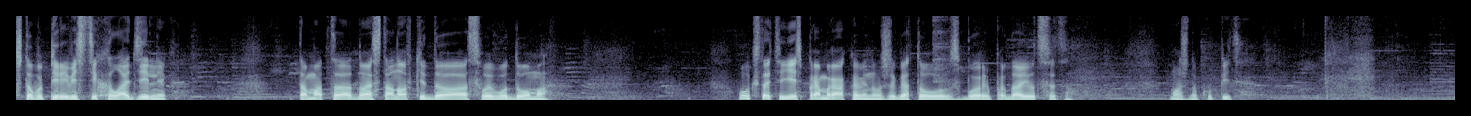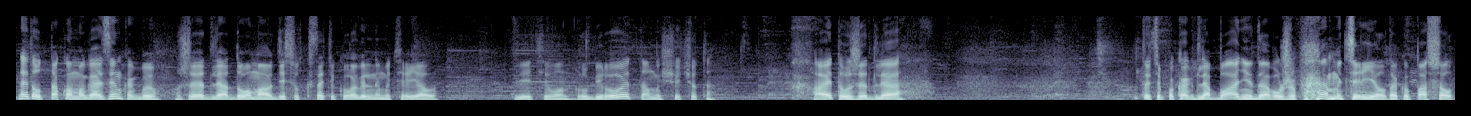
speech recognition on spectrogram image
чтобы перевести холодильник. Там от одной остановки до своего дома. Вот, кстати, есть прям раковина уже готовая в сборе, продаются. Это можно купить. Это вот такой магазин, как бы уже для дома. Здесь вот, кстати, кровельные материалы. Видите, вон, рубероид, там еще что-то. А это уже для... Это типа как для бани, да, уже материал такой пошел.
